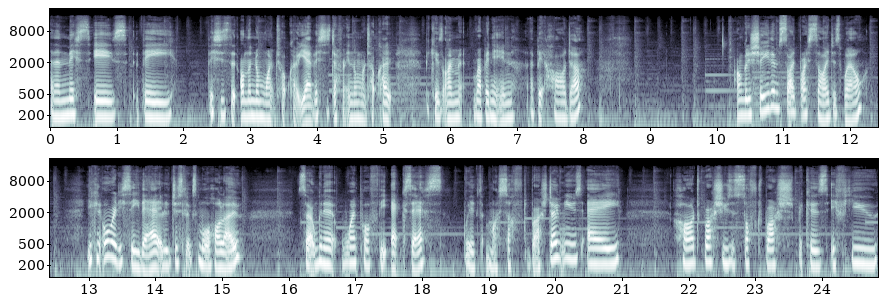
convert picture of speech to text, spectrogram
And then this is the this is the, on the non-wipe top coat. Yeah, this is definitely non-wipe top coat because I'm rubbing it in a bit harder. I'm going to show you them side by side as well. You can already see there, it just looks more holo. So I'm going to wipe off the excess with my soft brush. Don't use a hard brush, use a soft brush because if you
